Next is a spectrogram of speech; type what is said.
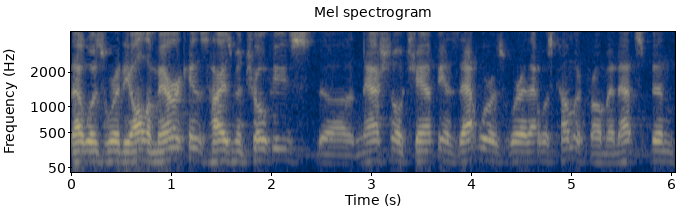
That was where the All Americans, Heisman trophies, the national champions, that was where that was coming from. And that's been,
